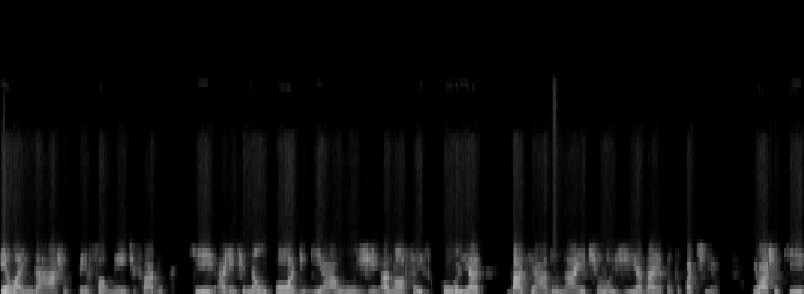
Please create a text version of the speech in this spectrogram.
Eu ainda acho, pessoalmente, Fábio, que a gente não pode guiar hoje a nossa escolha baseado na etiologia da hepatopatia. Eu acho que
